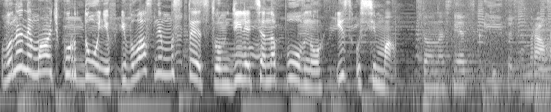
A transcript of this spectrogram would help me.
Вони не мають кордонів і власним мистецтвом діляться наповну із усіма. То у нас нет каких-то там рамок.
